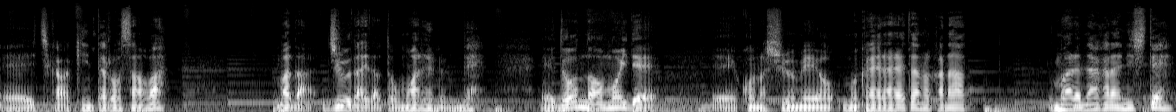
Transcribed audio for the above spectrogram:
えー、市川金太郎さんはまだ10代だと思われるんで、えー、どんな思いで、えー、この襲名を迎えられたのかな生まれながらにして、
